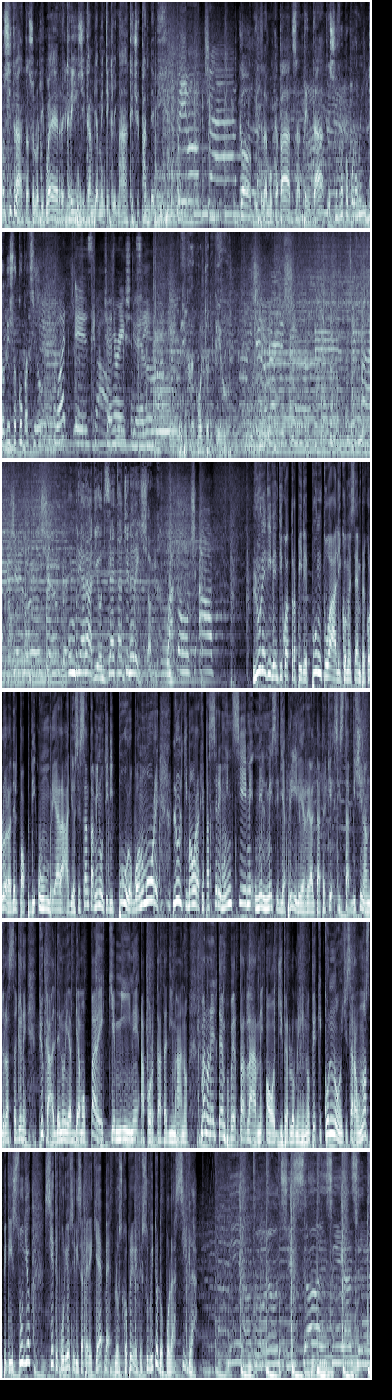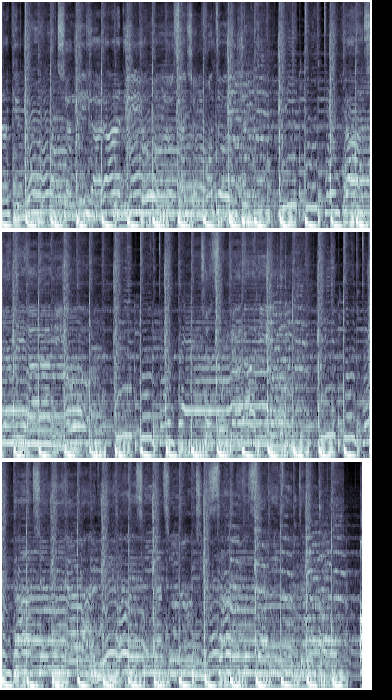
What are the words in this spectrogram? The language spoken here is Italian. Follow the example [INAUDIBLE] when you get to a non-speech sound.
Non si tratta solo di guerre, crisi, cambiamenti climatici, pandemie. Covid, la mucca pazza, attentati, sovrappopolamento, disoccupazione. What is Generation Z? Ecco, è molto di più. Umbria Radio Z Generation. Lunedì 24 aprile, puntuali come sempre con l'ora del pop di Umbria Radio, 60 minuti di puro buon umore, l'ultima ora che passeremo insieme nel mese di aprile in realtà, perché si sta avvicinando la stagione più calda e noi abbiamo parecchie mine a portata di mano, ma non è il tempo per parlarne oggi perlomeno, perché con noi ci sarà un ospite in studio, siete curiosi di sapere chi è? Beh, lo scoprirete subito dopo la sigla. In auto non ci sei, silenzio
